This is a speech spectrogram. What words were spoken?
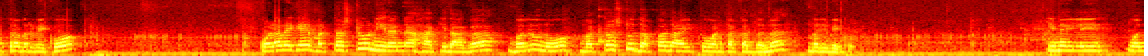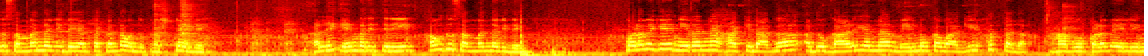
ಉತ್ತರ ಬರಬೇಕು. ಕೊಳವೆಗೆ ಮತ್ತಷ್ಟು ನೀರನ್ನ ಹಾಕಿದಾಗ ಬಲೂನು ಮತ್ತಷ್ಟು ದಪ್ಪದಾಯಿತು ಅಂತಕ್ಕದ್ದನ್ನ ಬರಿಬೇಕು. ಇನ್ನು ಇಲ್ಲಿ ಒಂದು ಸಂಬಂಧವಿದೆ ಅಂತಕ್ಕಂಥ ಒಂದು ಪ್ರಶ್ನೆ ಇದೆ. ಅಲ್ಲಿ ಏನು ಬರೀತೀರಿ? ಹೌದು, ಸಂಬಂಧವಿದೆ. ಕೊಳವೆಗೆ ನೀರನ್ನ ಹಾಕಿದಾಗ ಅದು ಗಾಳಿಯನ್ನ ಮೇಲ್ಮುಖವಾಗಿ ಹೊತ್ತದ ಹಾಗೂ ಕೊಳವೆಯಲ್ಲಿನ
